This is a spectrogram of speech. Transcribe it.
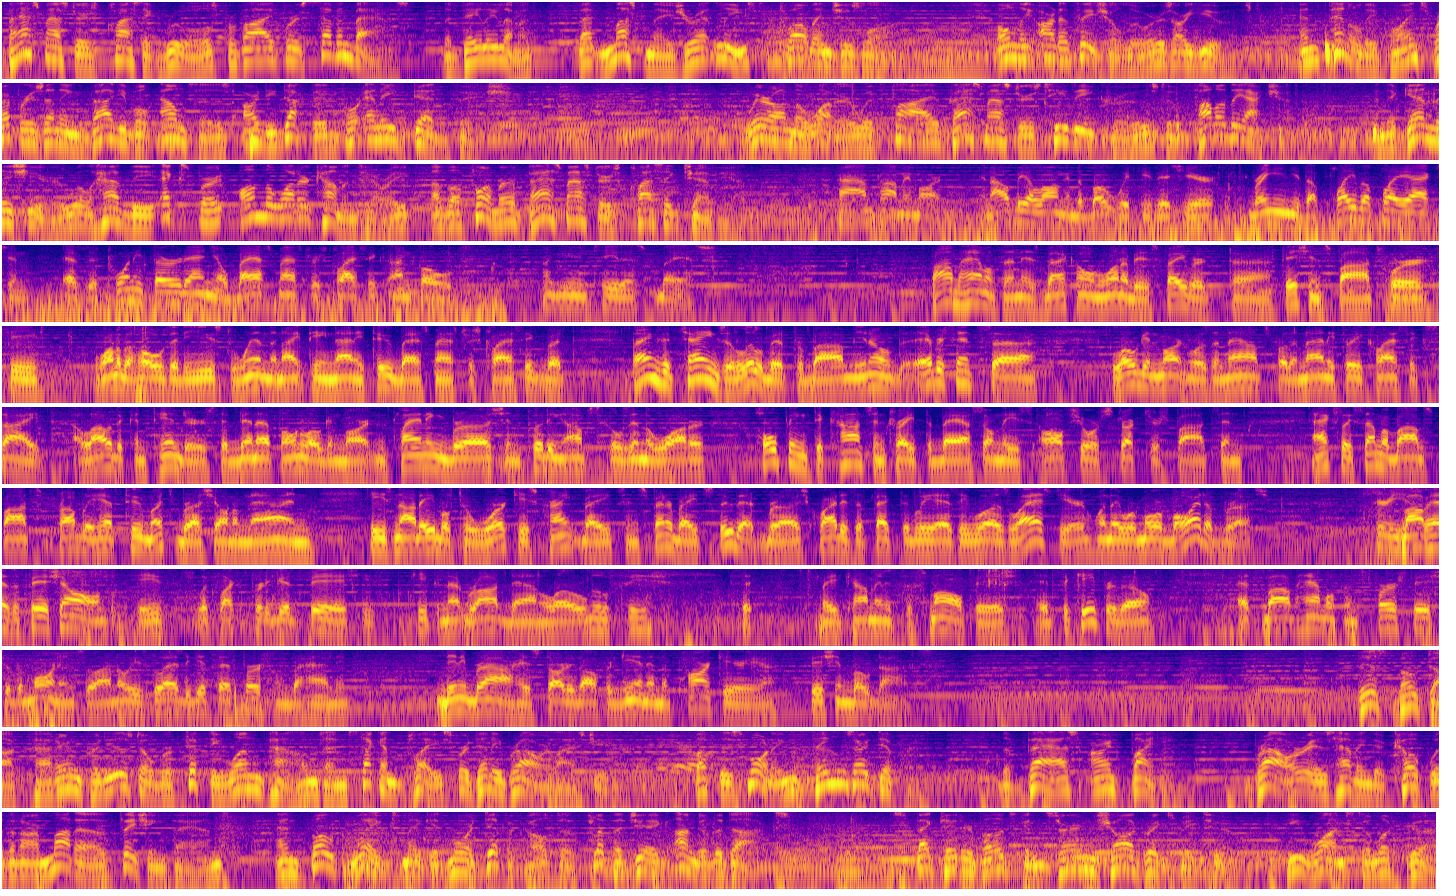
Bassmasters Classic rules provide for seven bass, the daily limit, that must measure at least 12 inches long. Only artificial lures are used, and penalty points representing valuable ounces are deducted for any dead fish. We're on the water with five Bassmasters TV crews to follow the action. And again this year, we'll have the expert on the water commentary of a former Bassmasters Classic champion. Hi, I'm Tommy Martin and I'll be along in the boat with you this year, bringing you the play-by-play action as the 23rd annual Bassmasters Classic unfolds. I guarantee that's bass. Bob Hamilton is back on one of his favorite uh, fishing spots where he, one of the holes that he used to win the 1992 Bassmasters Classic, but things have changed a little bit for Bob. You know, ever since uh, Logan Martin was announced for the 93 Classic site, a lot of the contenders have been up on Logan Martin, planting brush and putting obstacles in the water, hoping to concentrate the bass on these offshore structure spots. And actually, some of Bob's spots probably have too much brush on them now, and he's not able to work his crankbaits and spinnerbaits through that brush quite as effectively as he was last year when they were more void of brush. Bob has a fish on. He's looked like a pretty good fish. He's keeping that rod down low. Little fish made comment it's a small fish. It's a keeper though. That's Bob Hamilton's first fish of the morning, so I know he's glad to get that first one behind him. Denny Brauer has started off again in the park area, fishing boat docks. This boat dock pattern produced over 51 pounds and second place for Denny Brauer last year. But this morning, things are different. The bass aren't biting. Brauer is having to cope with an armada of fishing fans and boat wakes make it more difficult to flip a jig under the docks. Spectator boats concern Shaw Grigsby, too. He wants to look good.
